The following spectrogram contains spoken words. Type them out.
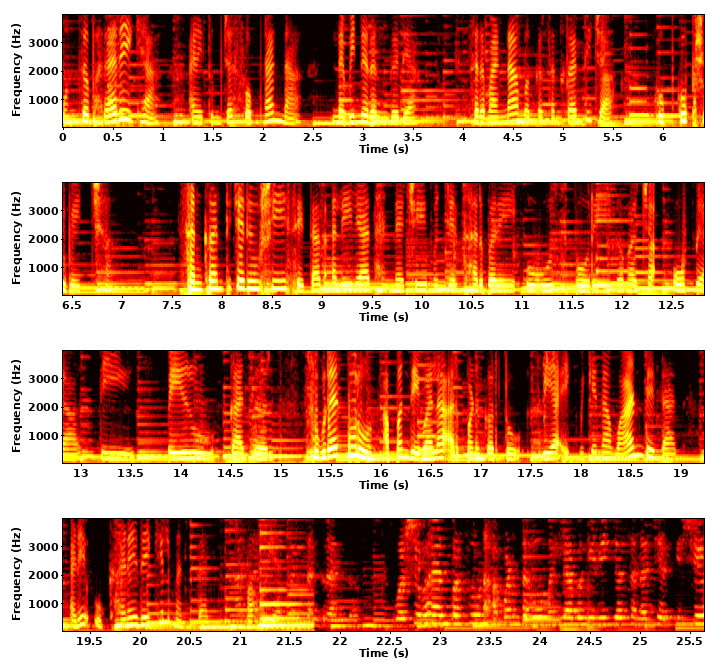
उंच भरारी घ्या आणि तुमच्या स्वप्नांना नवीन रंग द्या. सर्वांना मकर संक्रांतीच्या खूप खूप शुभेच्छा. संक्रांतीच्या दिवशी शेतात आलेल्या धान्याचे म्हणजेच हरभरे ऊस बोरे गव्हाच्या ओंब्या तीळ पेरू गाजर सुगड्यात भरून आपण देवाला अर्पण करतो. स्त्रिया एकमेकींना वाण देतात आणि उखाणे देखील म्हणतात. पाहूया. वर्षभरांपासून आपण सर्व महिला भगिनीच्या सणाची अतिशय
